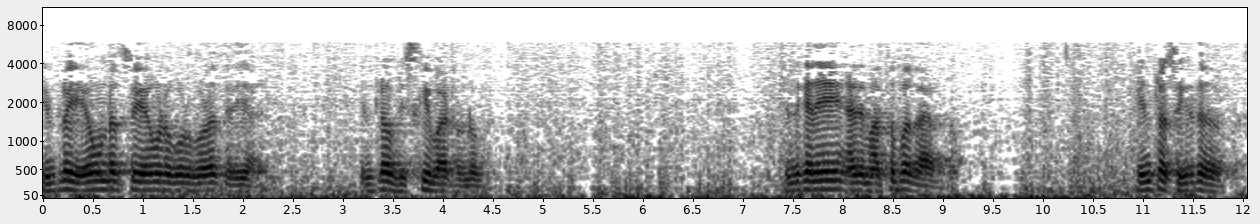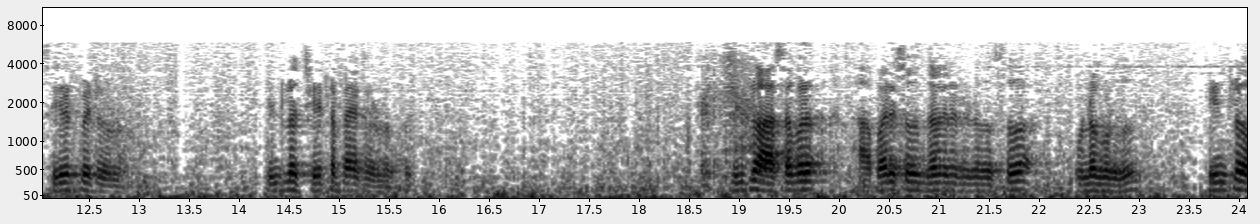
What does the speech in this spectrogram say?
ఇంట్లో ఏముండొచ్చు ఏముండకూడదు కూడా తెలియాలి. ఇంట్లో విస్కీ బాటిల్ ఉండకూడదు ఎందుకని? అది మత్తు పదార్థం ఇంట్లో సిగరెట్ సిగరెట్ పెట్టి ఉండవు. ఇంట్లో చీట్ల ప్యాకులు ఉండవు. ఇంట్లో అసప అపరిశుద్ధమైనటువంటి వస్తువు ఉండకూడదు. ఇంట్లో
